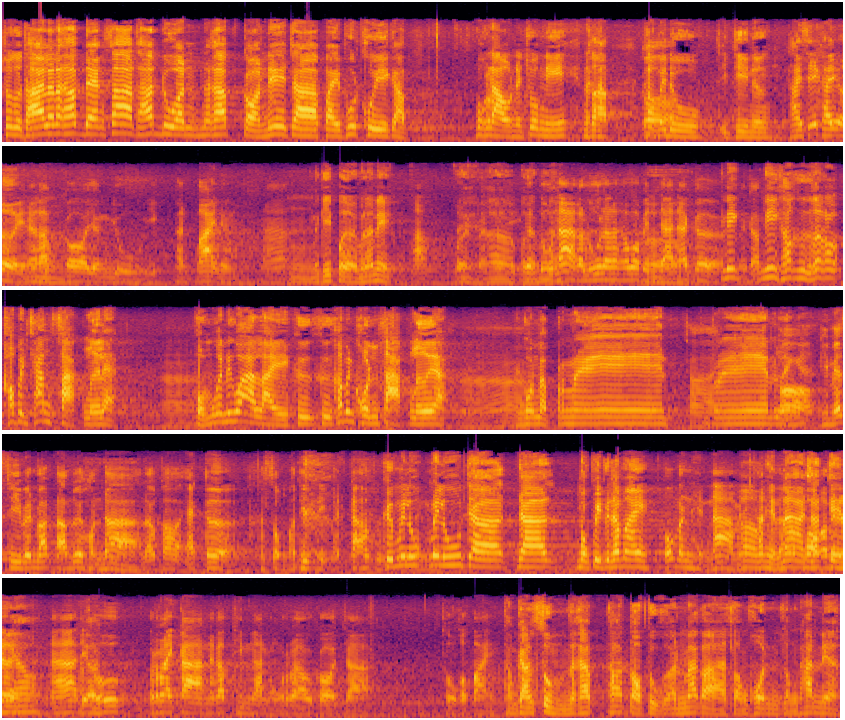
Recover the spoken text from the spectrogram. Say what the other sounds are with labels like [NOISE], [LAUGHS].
ช่วงสุดท้ายแล้วนะครับ แดงซ่าท้าดวลนะครับ ก่อนที่จะไปพูดคุยกับพวกเราในช่วงนี้นะคครัรับบก็ เข้าไปดูอีกทีนึงใครซิใครเอ่ยนะครับ ก็ยังอยู่อีกแผ่นป้ายหนึ่งนะฮะอืมเมื่อกี้เปิดไปแล้วนี่ อ้าวเปิดแบบเออนี้เปิดก็ดูมา หน้าก็รู้แล้วนะครับว่าเป็นแดนแอคเกอร์นี่นะครับนี่เขาคือเขาเขาเป็นช่างสักเลยแหละ อ่า ผมก็นึกว่าอะไรคือคือเขาเป็นคนสักเลยอะอ่า เป็นคนแบบแปรดใช่แปรดอะไรก็เงี้ย พีเมสซีเป็นวักตามด้วย Honda แล้วก็แอคเกอร์ส่งมาที่4 8 9คือไม่รู้ไม่รู้จะจะบกปิดไปทำไม เพราะมันเห็นหน้ามันเออมันเห็นหน้าบอกชัดเจนกัไปลยแล้ว นะฮะเดี๋ยวรายการนะครับทีมงานของเราก็จะโทรเข้าไป ทำการสุ่มนะครับ ถ้าตอบถูกกันมากกว่า 2 คน 2 ท่านเนี่ย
